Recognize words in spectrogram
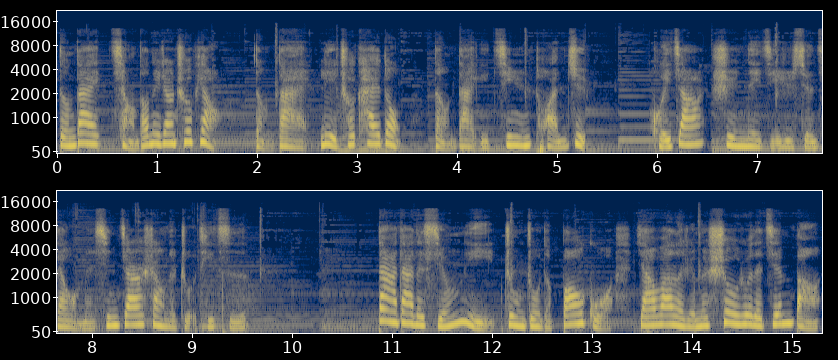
等待抢到那张车票，等待列车开动，等待与亲人团聚。回家是那几日悬在我们心尖上的主题词。大大的行李，重重的包裹，压弯了人们瘦弱的肩膀，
